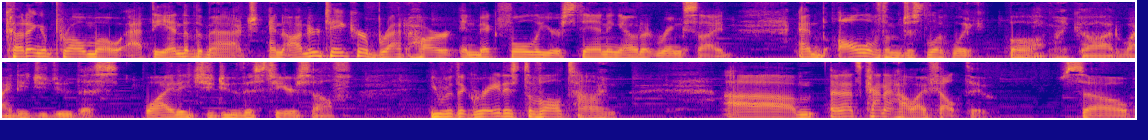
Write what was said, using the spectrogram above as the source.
cutting a promo at the end of the match, and Undertaker, Bret Hart, and Mick Foley are standing out at ringside, and all of them just look like, oh my god, why did you do this? Why did you do this to yourself? You were the greatest of all time. Um, and that's kind of how I felt too. So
